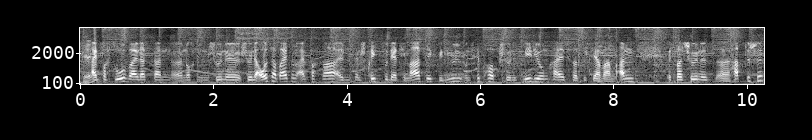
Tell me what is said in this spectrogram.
Okay. Einfach so, weil das dann äh, noch eine schöne, schöne Ausarbeitung einfach war. Also es entspricht so der Thematik, Vinyl und Hip-Hop, schönes Medium halt, hört sich sehr warm an, ist was schönes, äh, haptisches.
